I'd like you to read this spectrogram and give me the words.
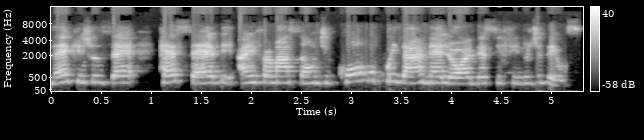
né, que José recebe a informação de como cuidar melhor desse filho de Deus.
